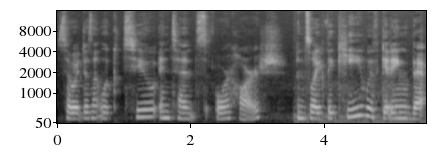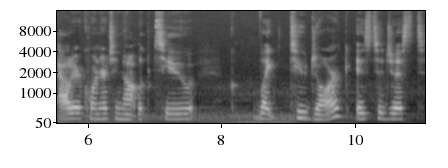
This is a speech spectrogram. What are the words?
so it doesn't look too intense or harsh. And so like the key with getting the outer corner to not look too like too dark is to just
